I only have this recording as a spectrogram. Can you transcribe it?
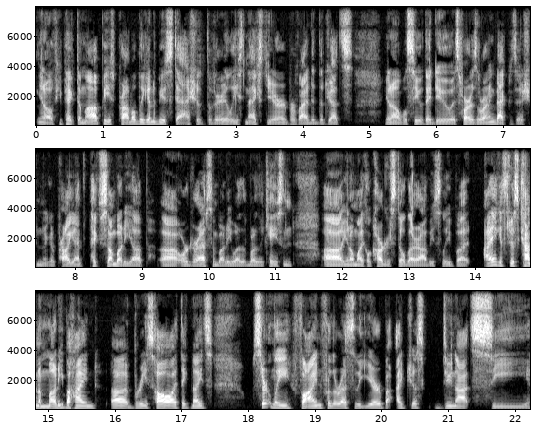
you know, if you picked him up, he's probably going to be a stash at the very least next year, provided the Jets you know, we'll see what they do as far as the running back position. They're gonna probably gonna have to pick somebody up uh, or draft somebody, whether whether the case. And uh, you know, Michael Carter's still there, obviously, but I think it's just kind of muddy behind uh, Breece Hall. I think Knight's certainly fine for the rest of the year, but I just do not see.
